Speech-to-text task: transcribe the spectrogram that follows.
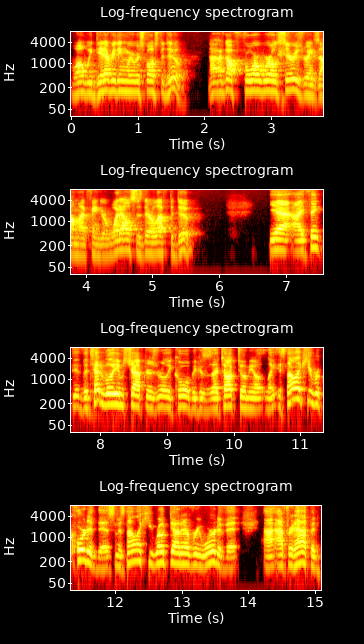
well, we did everything we were supposed to do. I've got four World Series rings on my finger. What else is there left to do? Yeah, I think the, the, Ted Williams chapter is really cool because as I talked to him, you know, like it's not like he recorded this and it's not like he wrote down every word of it uh, after it happened.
